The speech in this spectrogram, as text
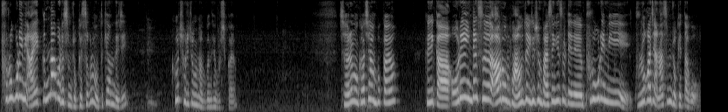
프로그램이 아예 끝나버렸으면 좋겠어. 그럼 어떻게 하면 되지? 그거 처리 좀 한번 해보실까요? 자, 여러분 같이 한번 볼까요? 그러니까 어레이 인덱스 아웃 오브 바운드 액션 발생했을 때는 프로그램이 굴러가지 않았으면 좋겠다고.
